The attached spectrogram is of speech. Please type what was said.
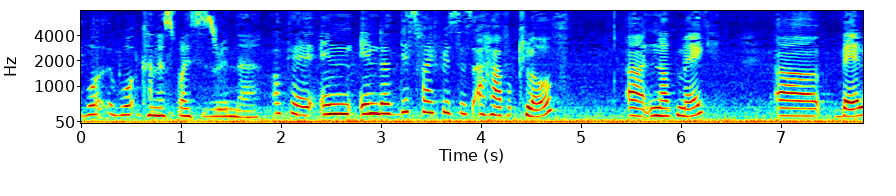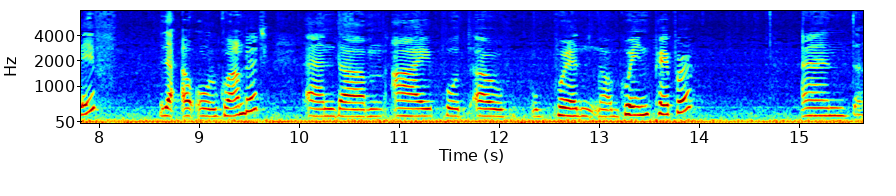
what what kind of spices are in there? Okay, in in the these five pieces I have a clove, uh, nutmeg, uh, bay leaf, that are all grounded, and um, I put uh, green, uh, green pepper, and uh,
